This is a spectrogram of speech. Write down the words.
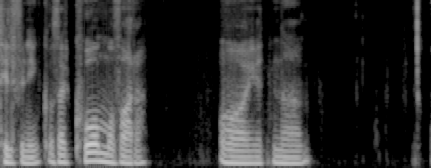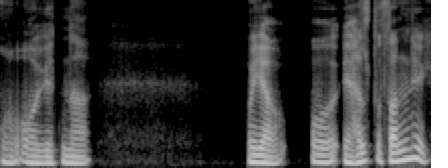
tilfinning og það er kom og fara. Og hérna og, og hérna og já, og ég held að þannig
